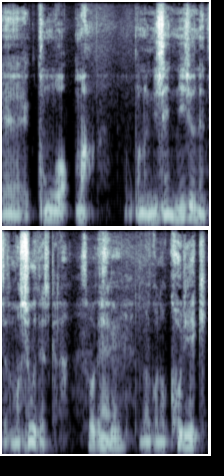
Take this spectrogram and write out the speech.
えー、今後、まあ、この2020年ってもうすぐですから、そうですね。えー、この高利益、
